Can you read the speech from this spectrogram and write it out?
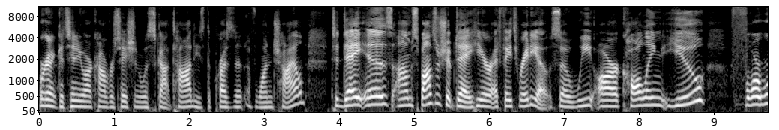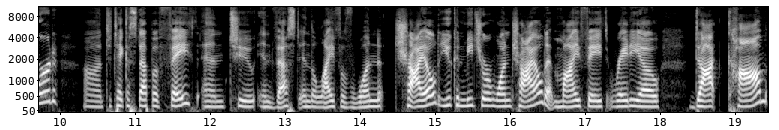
we're going to continue our conversation with Scott Todd. He's the president of One Child. Today is um, sponsorship day here at Faith Radio. So we are calling you forward uh, to take a step of faith and to invest in the life of one child. You can meet your one child at myfaithradio.com.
